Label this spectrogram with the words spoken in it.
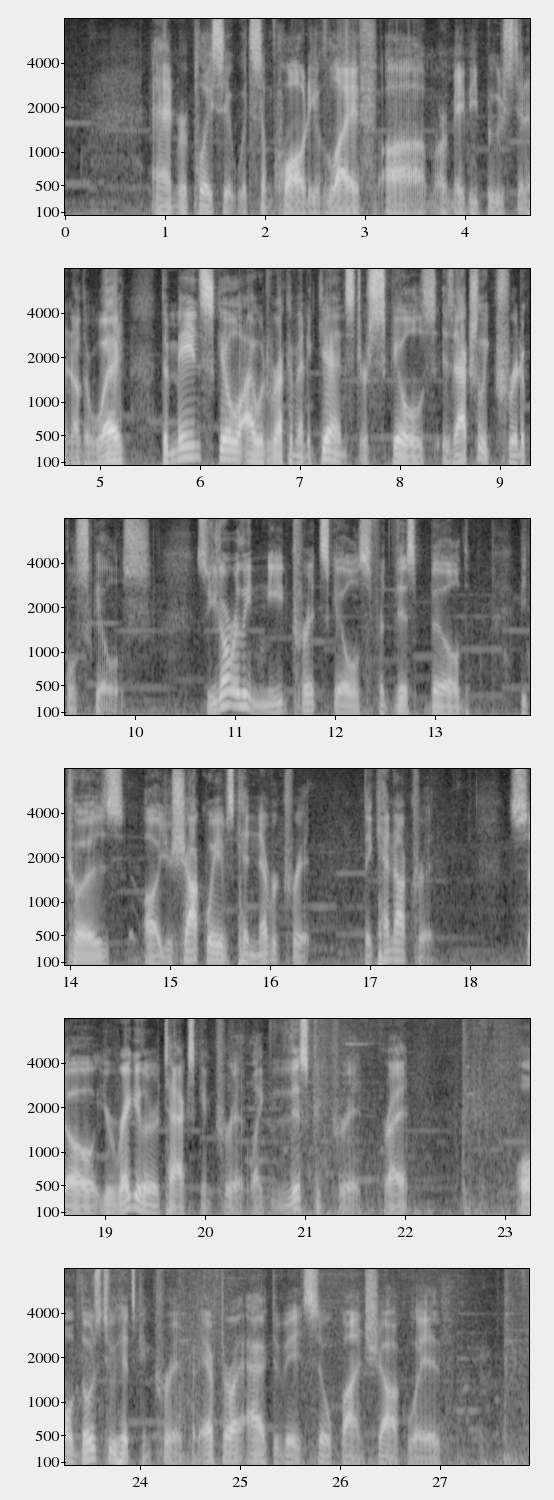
and replace it with some quality of life um, or maybe boost in another way. The main skill I would recommend against or skills is actually critical skills. So you don't really need crit skills for this build because uh, your shockwaves can never crit. They cannot crit. So your regular attacks can crit, like this could crit, right? All those two hits can crit, but after I activate Silkbind Shockwave,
